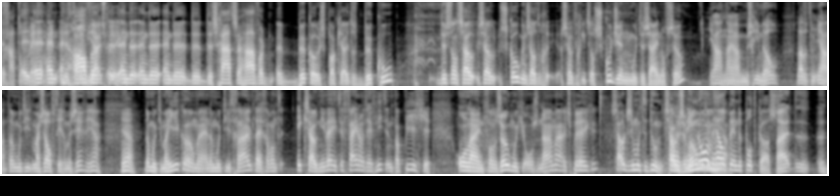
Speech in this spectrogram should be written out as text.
Ja, ga toch en, weg, en, en, Havert- de, en de, en de, de, de schaatser Havard uh, Bukko sprak je uit als Bukku. dus dan zou, zou Skogen zou toch, zou toch iets als Skoegen moeten zijn of zo? Ja, nou ja, misschien wel. Laat het hem, ja, dan moet hij het maar zelf tegen me zeggen. Ja, Ja. dan moet hij maar hier komen en dan moet hij het gaan uitleggen. Want ik zou het niet weten. Feyenoord heeft niet een papiertje online van zo moet je onze namen uitspreken. Zouden ze moeten doen. Zou Zouden ze enorm doen, helpen ja. in de podcast. Maar de, de-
